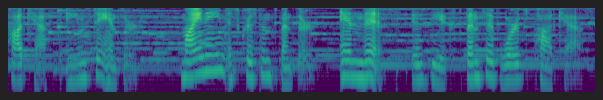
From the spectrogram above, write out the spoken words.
podcast aims to answer. My name is Kristen Spencer, and this is the Expensive Words Podcast.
